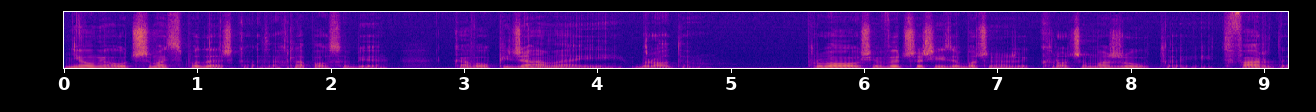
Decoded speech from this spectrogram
Nie umiał utrzymać spodeczka, zachlapał sobie kawał piżamy i brodę. Próbował się wytrzeć i zobaczyłem, że krocze ma żółte i twarde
